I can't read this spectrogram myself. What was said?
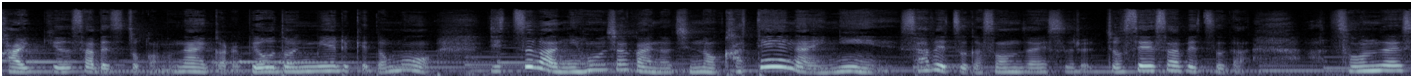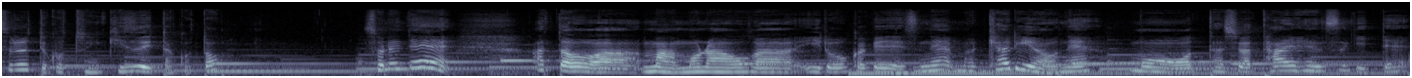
階級差別とかもないから平等に見えるけども実は日本社会のうちの家庭内に差別が存在する女性差別が存在するってことに気づいたこと。それであとはまあモラオがいるおかげですね、まあ、キャリアをねもう私は大変すぎて、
